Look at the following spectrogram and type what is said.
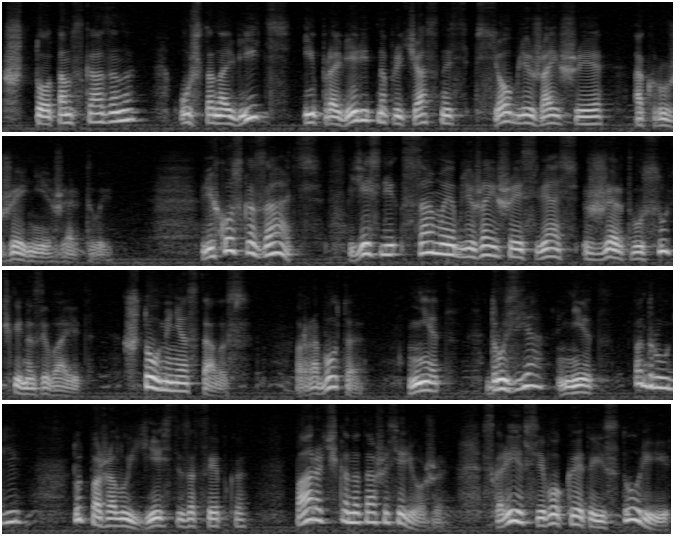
Что там сказано? Установить и проверить на причастность все ближайшее окружение жертвы. Легко сказать, если самая ближайшая связь жертву сучкой называет, что у меня осталось? Работа? Нет. Друзья? Нет. Подруги? Тут, пожалуй, есть зацепка. Парочка Наташа Сережа. Скорее всего, к этой истории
